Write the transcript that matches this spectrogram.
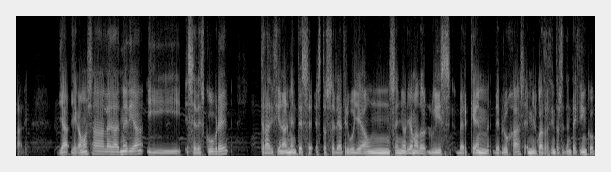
Vale. Ya llegamos a la Edad Media y se descubre Tradicionalmente esto se le atribuye a un señor llamado Luis Berquem de Brujas en 1475.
